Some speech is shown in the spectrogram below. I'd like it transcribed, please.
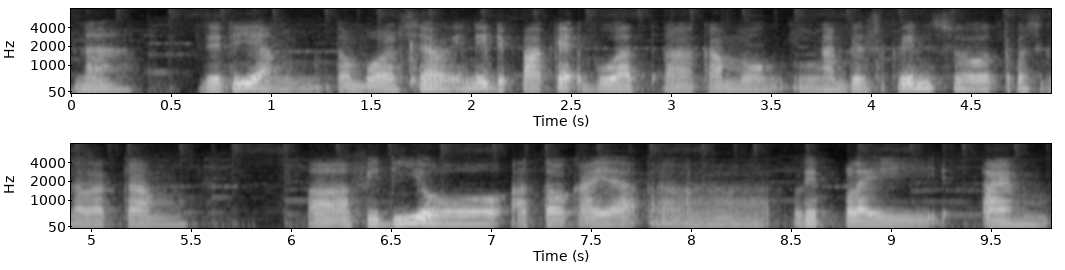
Nah, jadi yang tombol shell ini dipakai buat uh, kamu ngambil screenshot terus ngerekam uh, video atau kayak uh, replay time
